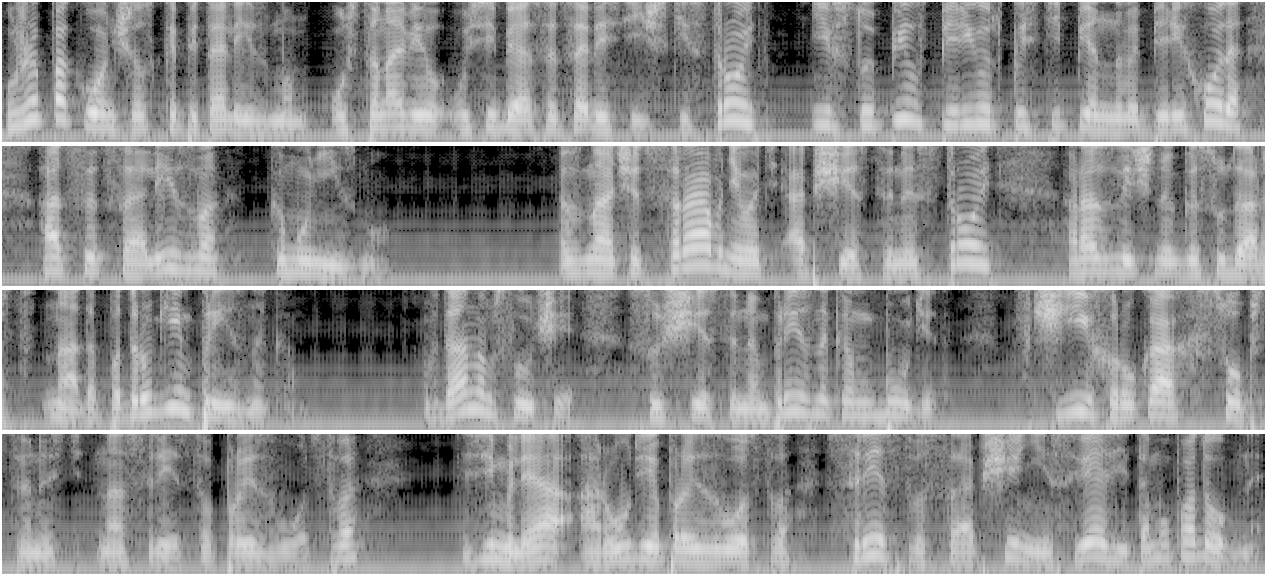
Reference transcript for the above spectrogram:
уже покончил с капитализмом, установил у себя социалистический строй и вступил в период постепенного перехода от социализма к коммунизму. Значит, сравнивать общественный строй различных государств надо по другим признакам. В данном случае существенным признаком будет, в чьих руках собственность на средства производства – земля, орудия производства, средства сообщения и связи и тому подобное.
